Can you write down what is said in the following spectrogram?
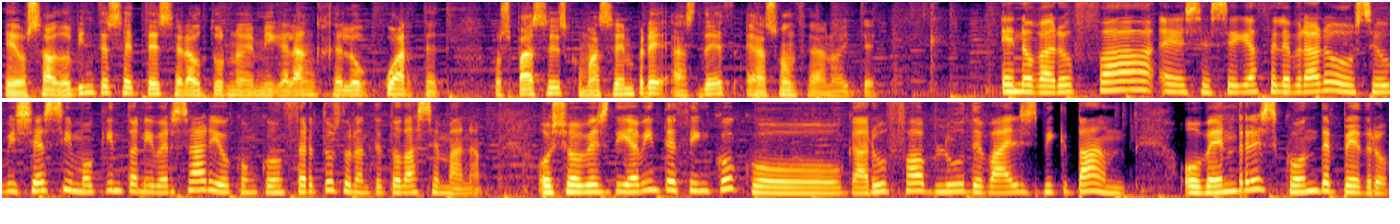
E o sábado 27 será o turno de Miguel Ángelo Quartet, os pases, como a sempre, ás 10 e ás 11 da noite. E no Garofa eh, se segue a celebrar o seu 25º aniversario con concertos durante toda a semana. O xoves día 25 co Garufa Blue de Biles Big Band, o Benres con De Pedro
